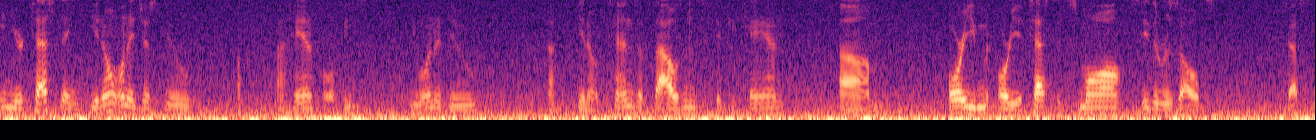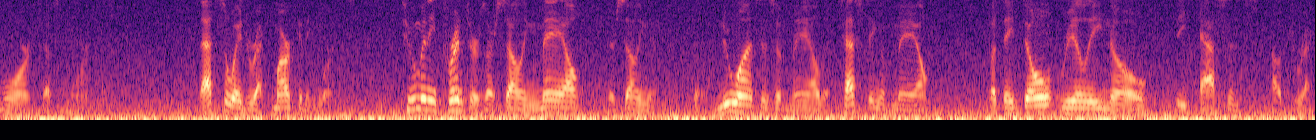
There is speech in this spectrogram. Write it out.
in your testing, you don't want to just do a, a handful of pieces. You want to do, uh, you know, tens of thousands if you can. Um, or you or you test it small, see the results, test more, test more, test more. That's the way direct marketing works. Too many printers are selling mail. They're selling the, the nuances of mail, the testing of mail, but they don't really know the essence of direct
